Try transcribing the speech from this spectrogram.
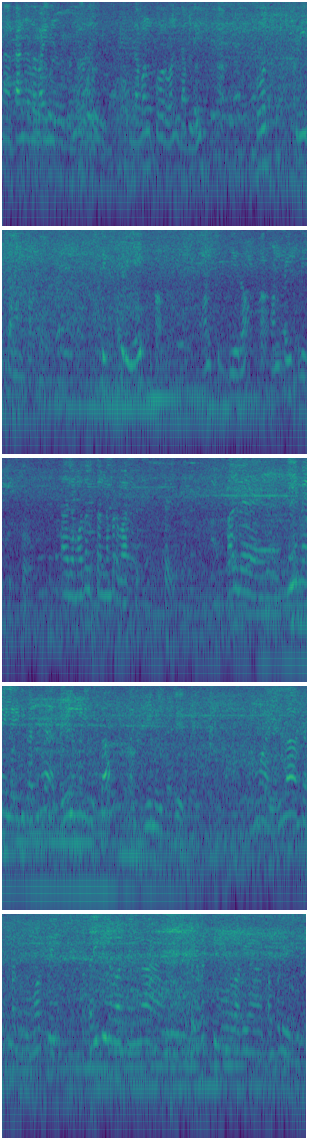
நான் Kannada seven four one double eight four six three seven four six three eight one six zero one five three six அதில் முதல் ஃபோன் நம்பர் வாட்ஸ்அப். சரி. அதில் இமெயில் ஐடி பார்த்தீங்கன்னா Velumani Usha at Gmail dot நம்ம எல்லா கஸ்டமருக்கும் மோஸ்ட்லி சைக்கிளில் பார்த்தீங்கன்னா ஒரு இருபத்தி மூணு வகையான கம்பெனி இருக்குது.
